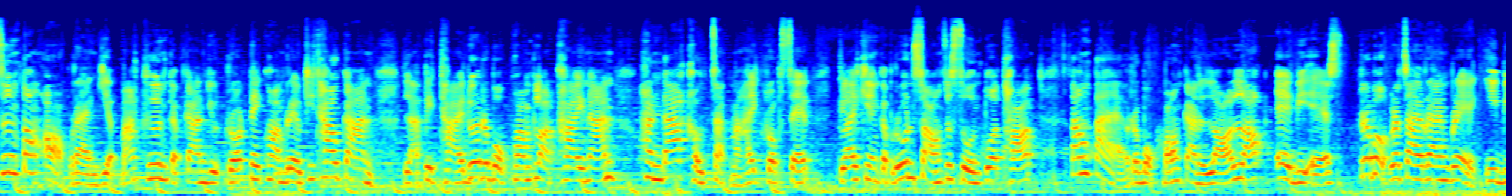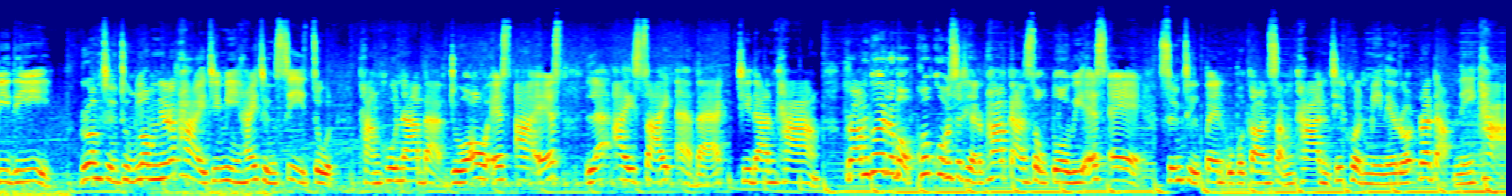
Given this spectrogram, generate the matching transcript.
ซึ่งต้องออกแรงเหยียบมากขึ้นกับการหยุดรถในความเร็วที่เท่ากัน และปิดท้ายด้วยระบบความปลอดภัยนั้น Honda เขาจัดมาให้ครบเซตใกล้เคียงกับรุ่น 2.0 ตัวท็อปตั้งแต่ระบบป้องกันล้อล็อก ABS ระบบกระจายแรงเบรก EBD รวมถึงถุงลมนิรภัยที่มีให้ถึง 4 จุด ทั้งคู่หน้าแบบ Dual SRS และ iSight Airbag ที่ด้านข้าง พร้อมด้วยระบบควบคุมเสถียรภาพการส่งตัว VSA ซึ่งถือเป็นอุปกรณ์สำคัญที่ควรมีในรถระดับนี้ค่ะ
